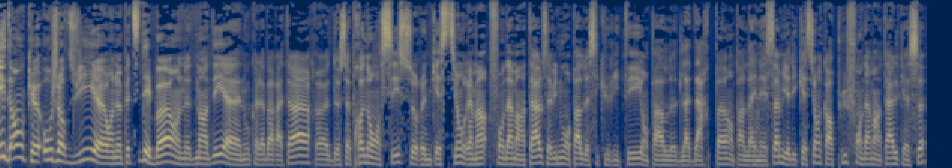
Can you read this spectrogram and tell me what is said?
Et donc, euh, aujourd'hui, euh, on a un petit débat. On a demandé à nos collaborateurs euh, de se prononcer sur une question vraiment fondamentale. Vous savez, nous, on parle de sécurité, on parle de la DARPA, on parle de la NSA, mais il y a des questions encore plus fondamentales que ça.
